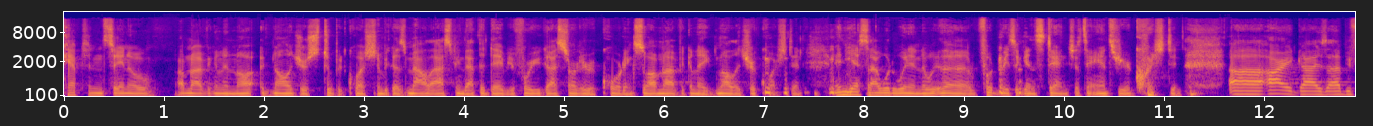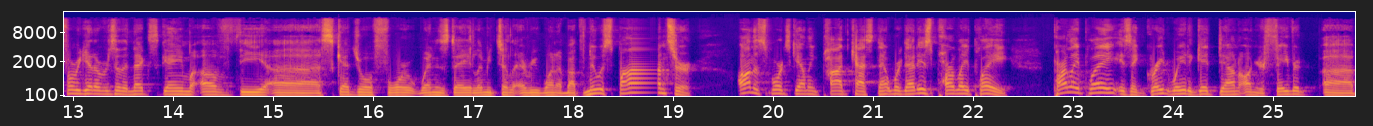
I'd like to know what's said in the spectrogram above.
Captain Insano, I'm not even going to acknowledge your stupid question because Mal asked me that the day before you guys started recording. So I'm not even going to acknowledge your question. and yes, I would win in the uh, foot race against Stan just to answer your question. Uh, all right, guys. Uh, before we get over to the next game of the uh, schedule for Wednesday, let me tell everyone about the newest sponsor on the Sports Gambling Podcast Network. That is Parlay Play. Parlay Play is a great way to get down on your favorite uh,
